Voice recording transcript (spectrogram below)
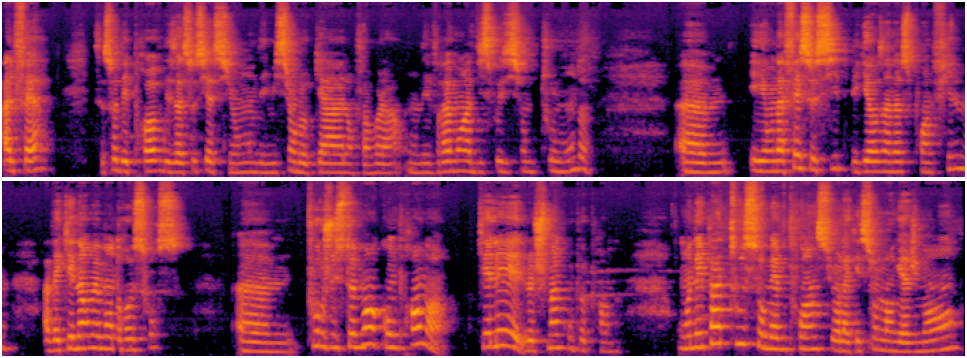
à le faire, que ce soit des profs, des associations, des missions locales, enfin voilà, on est vraiment à disposition de tout le monde. Euh, et on a fait ce site biggerthanos.film avec énormément de ressources euh, pour justement comprendre quel est le chemin qu'on peut prendre. On n'est pas tous au même point sur la question de l'engagement.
